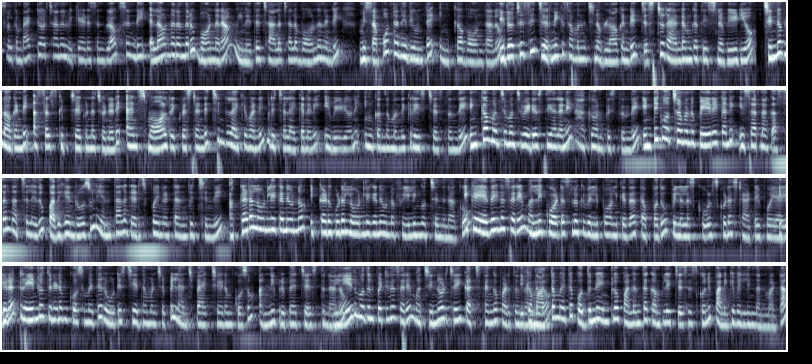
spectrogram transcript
Friends welcome back to our channel వికేడస్ and blogs అండి. ఎలా ఉన్నారు అందరూ? బాగున్నారా? నేనైతే చాలా చాలా బాగున్నానండి. మీ సపోర్ట్ అనేది ఉంటే ఇంకా బాగుంటాను. ఇది వచ్చేసి జర్నీకి సంబంధించిన బ్లాగ్ అండి. జస్ట్ ర్యాండమ్గా తీసిన వీడియో. చిన్న బ్లాగ్ అండి. అస్సలు స్కిప్ చేయకుండా చూడండి. అండ్ స్మాల్ రిక్వెస్ట్ అండి. చిన్న లైక్ ఇవ్వండి. మీరు ఇచ్చే లైక్ అనేది ఈ వీడియోని ఇంకొంతమందికి రీచ్ చేస్తుంది. ఇంకా మంచి మంచి వీడియోస్ తీయాలని నాకు అనిపిస్తుంది. ఇంటికి వచ్చామన్న పేరే కానీ ఈసారి నాకు అస్సలు నచ్చలేదు. పదిహేను రోజులు ఎంతలా గడిచిపోయినట్టు అనిపించింది. అక్కడ లోన్లీగానే ఉన్నాం. ఇక్కడ కూడా లోన్లీగానే ఉన్న ఫీలింగ్ వచ్చింది నాకు. ఇక ఏదైనా సరే మళ్ళీ క్వార్టర్స్లోకి వెళ్ళిపోవాలి కదా తప్పదు. పిల్లల స్కూల్స్ కూడా స్టార్ట్ అయిపోయాయి. ఇక్కడ ట్రైన్లో తినడం కోసం అయితే రోటీస్ చేద్దామని చెప్పి లంచ్ ప్యాక్ చేయడం కోసం అన్ని ప్రిపేర్ చేస్తున్నాను నేను ఏది మొదలు పెట్టినా సరే మా చిన్నోడు చెయ్యి ఖచ్చితంగా పడుతుంది ఇక మా అత్తమ్మ అయితే పొద్దున్నే ఇంట్లో పనంతా కంప్లీట్ చేసేసుకొని పనికి వెళ్ళింది అనమాట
